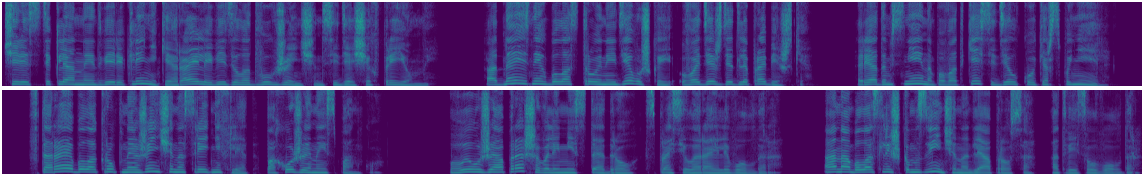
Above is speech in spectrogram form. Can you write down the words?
Через стеклянные двери клиники Райли видела двух женщин, сидящих в приемной. Одна из них была стройной девушкой в одежде для пробежки. Рядом с ней на поводке сидел кокер-спаниель. Вторая была крупная женщина средних лет, похожая на испанку. «Вы уже опрашивали мисс Тедроу?» — спросила Райли Волдера. «Она была слишком взвинчена для опроса», — ответил Волдер.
